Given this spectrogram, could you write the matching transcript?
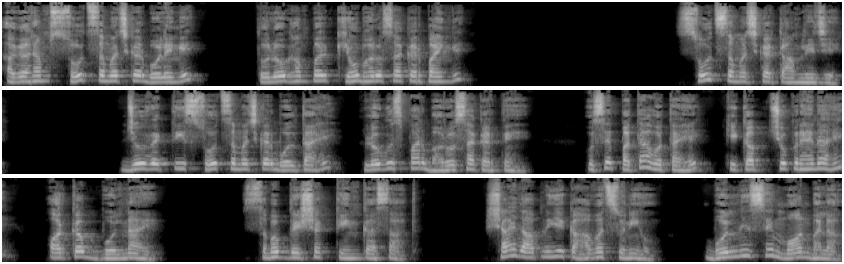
अगर हम सोच समझकर बोलेंगे तो लोग हम पर क्यों भरोसा कर पाएँगे? सोच समझकर काम लीजिए। जो व्यक्ति सोच समझकर बोलता है, लोग उस पर भरोसा करते हैं। उसे पता होता है कि कब चुप रहना है और कब बोलना है। सबुपदेशक तीन का साथ। शायद आपने ये कहावत सुनी हो, बोलने से मौन भला।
